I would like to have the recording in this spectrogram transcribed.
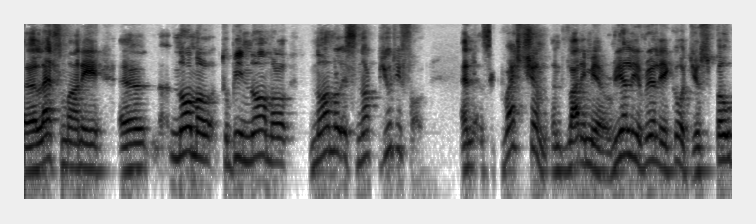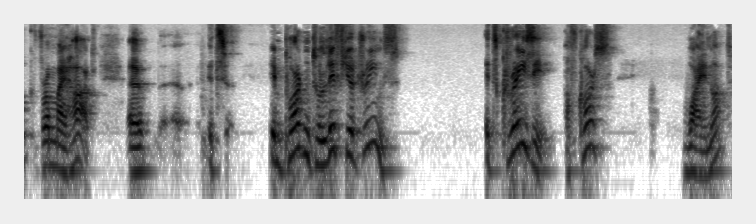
uh, less money uh, normal to be normal normal is not beautiful and the question and vladimir really really good you spoke from my heart uh, it's important to live your dreams it's crazy, of course. Why not?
